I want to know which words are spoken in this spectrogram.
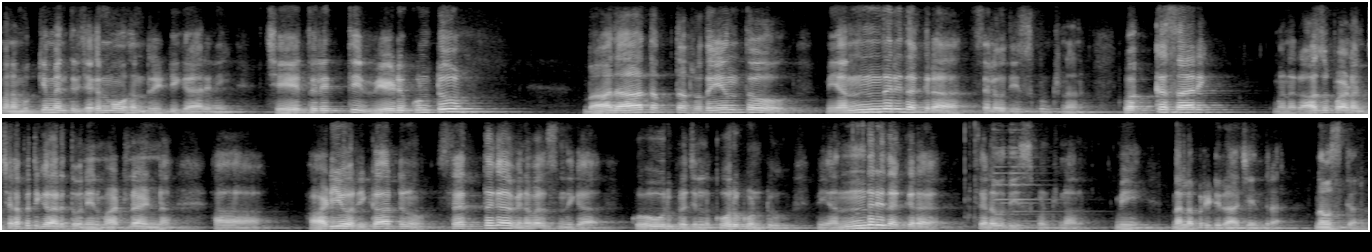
మన ముఖ్యమంత్రి జగన్మోహన్ రెడ్డి గారిని చేతులెత్తి వేడుకుంటూ బాధాతప్త హృదయంతో మీ అందరి దగ్గర సెలవు తీసుకుంటున్నాను. ఒక్కసారి మన రాజుపాళెం చలపతి గారితో నేను మాట్లాడిన ఆ ఆడియో రికార్డును శ్రద్ధగా వినవలసిందిగా కోవూరు ప్రజలను కోరుకుంటూ మీ అందరి దగ్గర సెలవు తీసుకుంటున్నాను. మీ నల్లపరెడ్డి రాజేంద్ర. నమస్కారం.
